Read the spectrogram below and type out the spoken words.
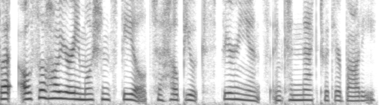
but also how your emotions feel to help you experience and connect with your body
